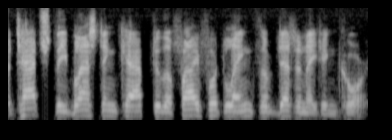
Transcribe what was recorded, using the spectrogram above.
Attach the blasting cap to the five-foot length of detonating cord.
